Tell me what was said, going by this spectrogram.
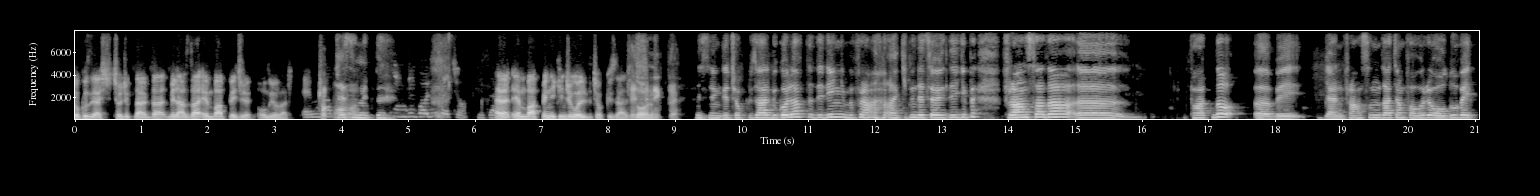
9 yaş çocuklar da biraz daha Mbappe'ci oluyorlar. Çok. Kesinlikle. Golü de çok güzel. Evet, Mbappe'nin ikinci golü de çok güzeldi. Doğru. Kesinlikle. Kesinlikle çok güzel bir gol attı. Dediğin gibi Akif'in de söylediği gibi Fransa'da e, farklı e, bir yani Fransa'nın zaten favori olduğu ve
